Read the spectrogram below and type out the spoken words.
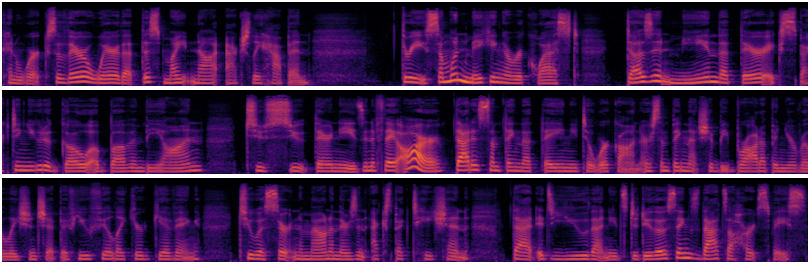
can work. So they're aware that this might not actually happen. Three, someone making a request doesn't mean that they're expecting you to go above and beyond to suit their needs. And if they are, that is something that they need to work on or something that should be brought up in your relationship. If you feel like you're giving to a certain amount and there's an expectation that it's you that needs to do those things, that's a heart space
